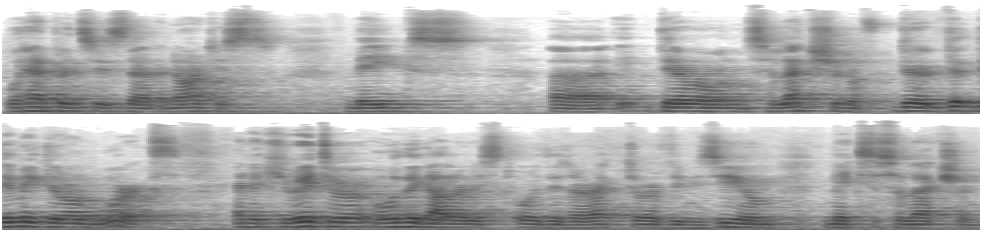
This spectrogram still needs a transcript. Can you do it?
what happens is that an artist makes uh, their own selection of their, they make their own works and a curator or the gallerist or the director of the museum makes a selection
